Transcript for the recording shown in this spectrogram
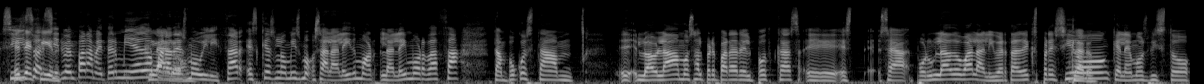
Sí, es decir, sirven para meter miedo, para desmovilizar. Es que es lo mismo. O sea, la ley, la ley Mordaza tampoco está. mm, eh, lo hablábamos al preparar el podcast. eh, es- o sea, por un lado va la libertad de expresión, Claro. que la hemos visto.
